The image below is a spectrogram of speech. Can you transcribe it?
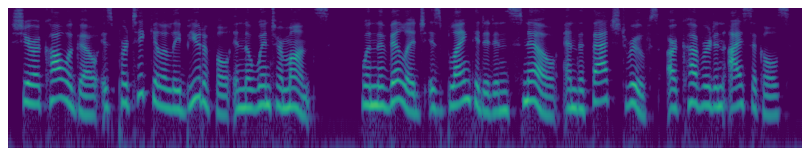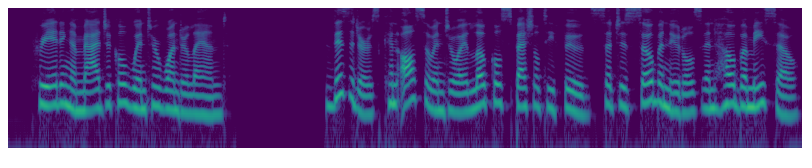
Shirakawago is particularly beautiful in the winter months, when the village is blanketed in snow and the thatched roofs are covered in icicles, creating a magical winter wonderland. Visitors can also enjoy local specialty foods such as soba noodles and hoba miso,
